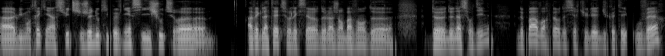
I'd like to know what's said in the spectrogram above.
euh, lui montrer qu'il y a un switch genou qui peut venir s'il shoot sur, euh, avec la tête sur l'extérieur de la jambe avant de, de, de Nassourdine. Ne pas avoir peur de circuler du côté ouvert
